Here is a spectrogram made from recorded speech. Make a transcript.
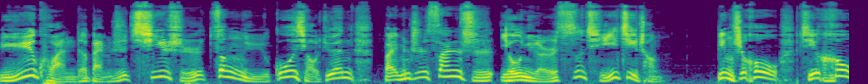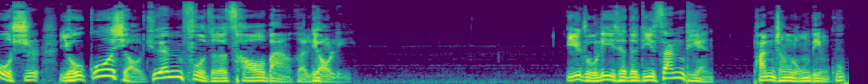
余款的百分之七十赠与郭小娟，百分之三十由女儿思琪继承。病逝后，其后事由郭小娟负责操办和料理。遗嘱立下的第三天。潘成龙病故，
